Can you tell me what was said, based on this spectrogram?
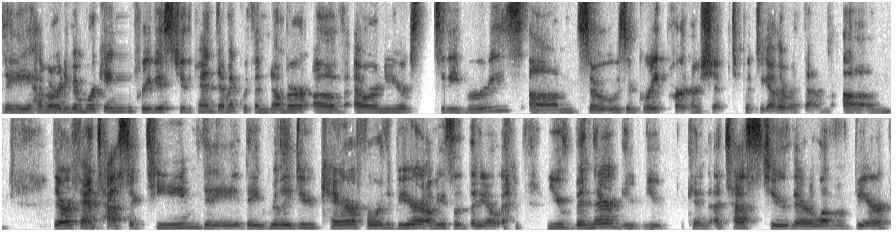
they have already been working previous to the pandemic with a number of our New York City breweries. Um, so it was a great partnership to put together with them. Um, they're a fantastic team. They they really do care for the beer. Obviously, you know you've been there. You, you can attest to their love of beer.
